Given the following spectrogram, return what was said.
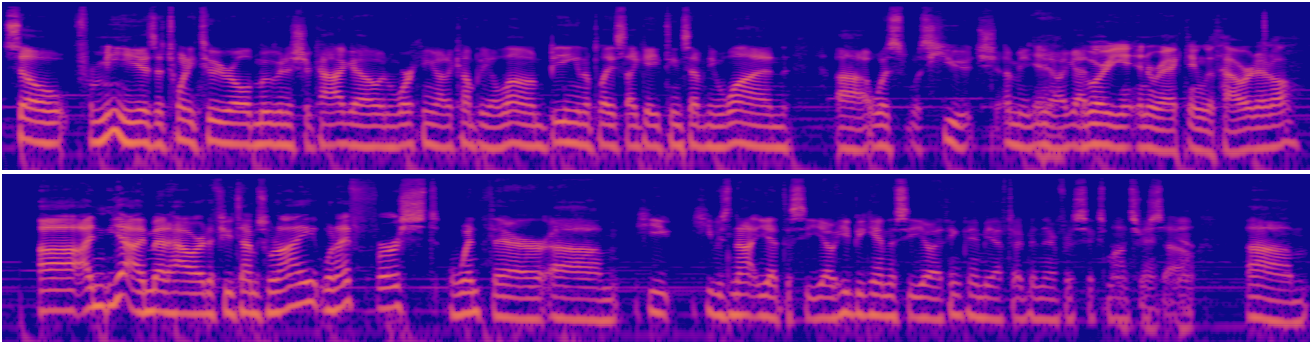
So for me, as a 22 year old moving to Chicago and working on a company alone, being in a place like 1871 uh, was was huge. I mean, yeah. you know, I got. Were you interacting with Howard at all? Uh, I, yeah, I met Howard a few times when I when I first went there. Um, he he was not yet the CEO. He became the CEO. I think maybe after I'd been there for six months okay, or so. Yeah. Um,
